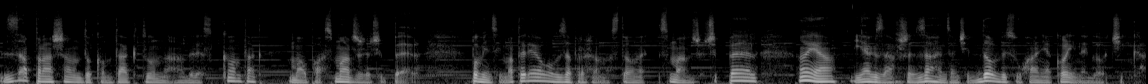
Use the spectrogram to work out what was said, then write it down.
zapraszam do kontaktu na adres kontakt małpa Po więcej materiałów zapraszam na stronę smartrzeczy.pl, a ja, jak zawsze, zachęcam Cię do wysłuchania kolejnego odcinka.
